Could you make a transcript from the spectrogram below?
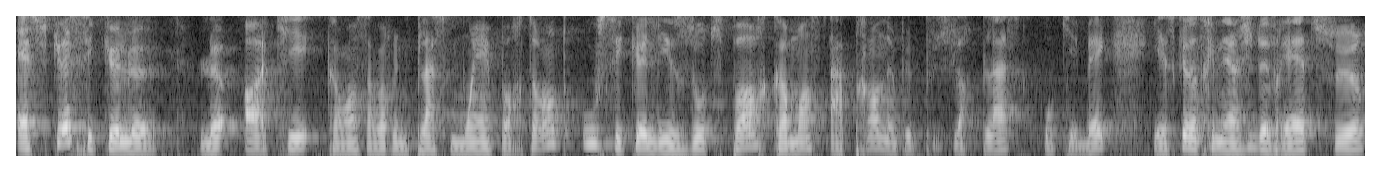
est-ce que c'est que le, le hockey commence à avoir une place moins importante ou c'est que les autres sports commencent à prendre un peu plus leur place au Québec? Et est-ce que notre énergie devrait être sur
